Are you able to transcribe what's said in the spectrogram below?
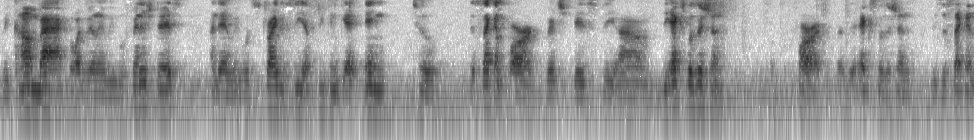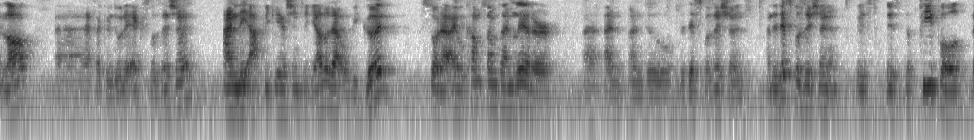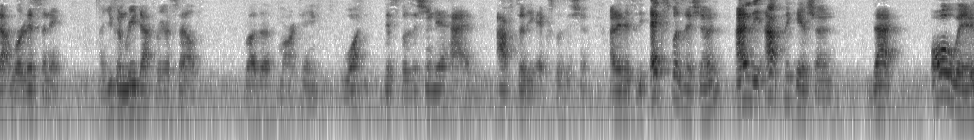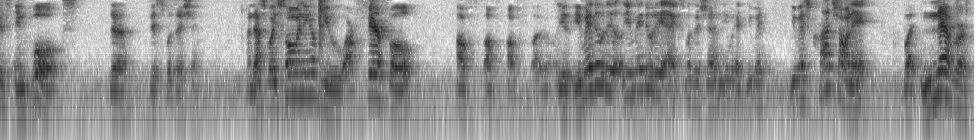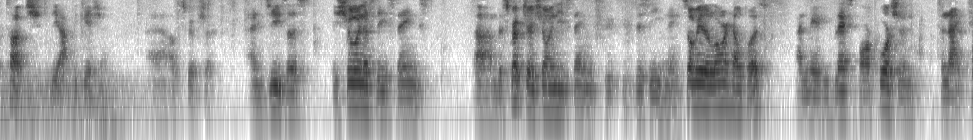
we come back, God willing, we will finish this and then we would try to see if we can get into the second part, which is the um, the exposition part. The exposition is the second log. Uh, if I can do the exposition and the application together, that would be good. So that I will come sometime later uh, and and do the disposition. And the disposition is is the people that were listening. And you can read that for yourself. Brother Martin, what disposition they had after the exposition. And it is the exposition and the application that always invokes the disposition. And that's why so many of you are fearful of, of, of uh, you, you may do the you may do the exposition, you may you may you may scratch on it, but never touch the application uh, of scripture. And Jesus is showing us these things um, the scripture is showing these things this evening. So may the Lord help us and may He bless our portion tonight.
